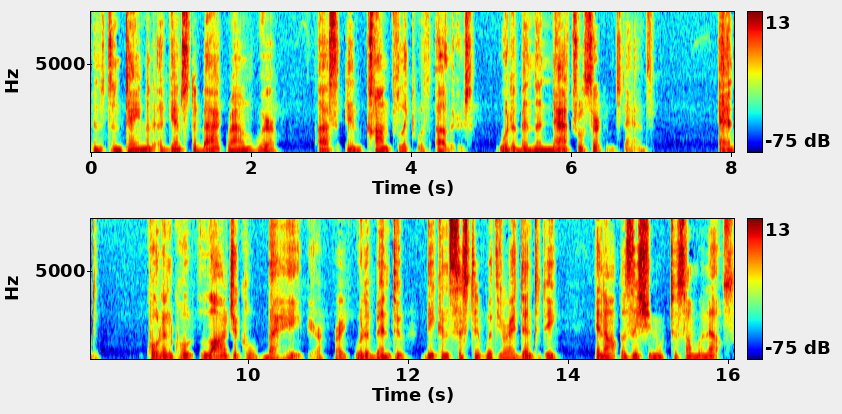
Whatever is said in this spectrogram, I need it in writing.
And it's an attainment against a background where us in conflict with others would have been the natural circumstance and quote unquote logical behavior, right, would have been to be consistent with your identity in opposition to someone else.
